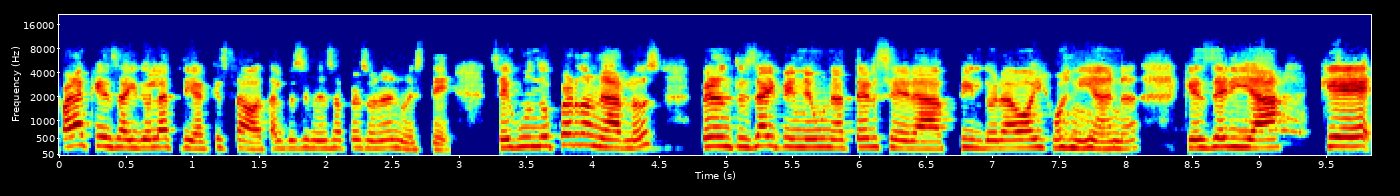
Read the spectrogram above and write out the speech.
para que esa idolatría que estaba tal vez en esa persona no esté. Segundo, perdonarlos, pero entonces ahí viene una tercera píldora juaniana, que sería que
